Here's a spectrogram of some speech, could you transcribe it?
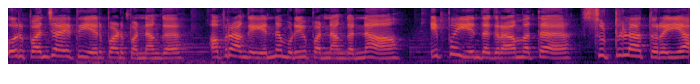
ஒரு பஞ்சாயத்து ஏற்பாடு பண்ணாங்க. அப்புறம் அங்க என்ன முடிவு பண்ணாங்கன்னா இப்ப இந்த கிராமத்தை சுற்றுலாத்துறையா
